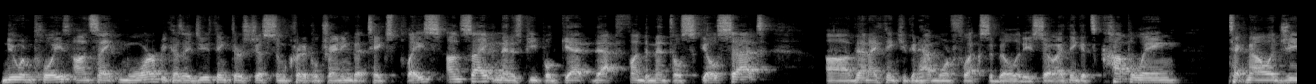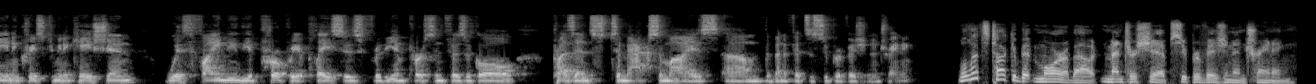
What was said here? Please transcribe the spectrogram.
new employees on site more, because I do think there's just some critical training that takes place on site. And then as people get that fundamental skill set, uh, then I think you can have more flexibility. So I think it's coupling technology and increased communication with finding the appropriate places for the in-person physical presence to maximize um, the benefits of supervision and training. Well, let's talk a bit more about mentorship, supervision, and training,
